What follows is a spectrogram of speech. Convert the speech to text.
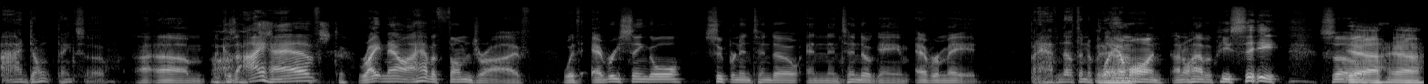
I don't think so. I, um, because Oh, I have right now, I have a thumb drive with every single Super Nintendo and Nintendo game ever made, but I have nothing to play Yeah. them on. I don't have a PC, so Yeah, yeah.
